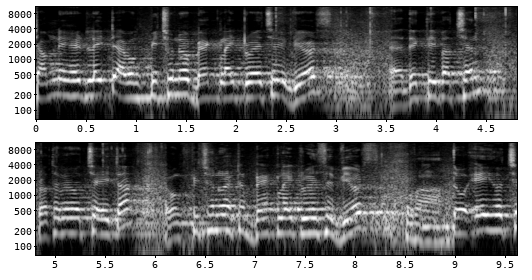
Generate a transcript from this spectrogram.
সামনে হেডলাইটটা এবং পিছনেও ব্যাক লাইট রয়েছে ভিউয়ার্স দেখতেই পাচ্ছেন। প্রথমে হচ্ছে এটা এবং পিছনেও একটা ব্যাক লাইট রয়েছে ভিউয়ার্স। তো এই হচ্ছে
